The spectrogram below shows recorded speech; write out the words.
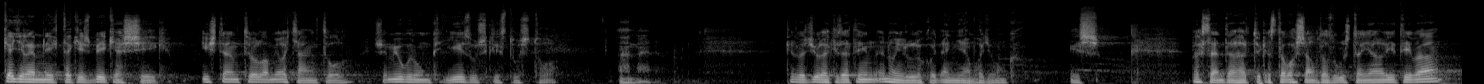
kegyelem néktek és békesség Istentől, ami atyánktól, és a mi Úrunk Jézus Krisztustól. Amen. Kedves gyülekezet, én nagyon örülök, hogy ennyien vagyunk, és beszentelhettük ezt a vasárnapot az Úristen jelenlétével.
